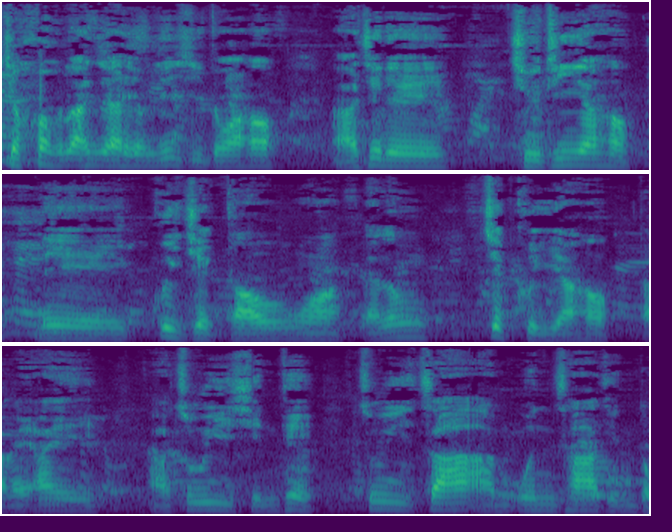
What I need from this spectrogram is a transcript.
祝福咱这乡亲时代吼，啊，这个秋天啊吼，咧季节交换，啊，拢节气啊吼，大家爱啊注意身体，注意早暗温差真大，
